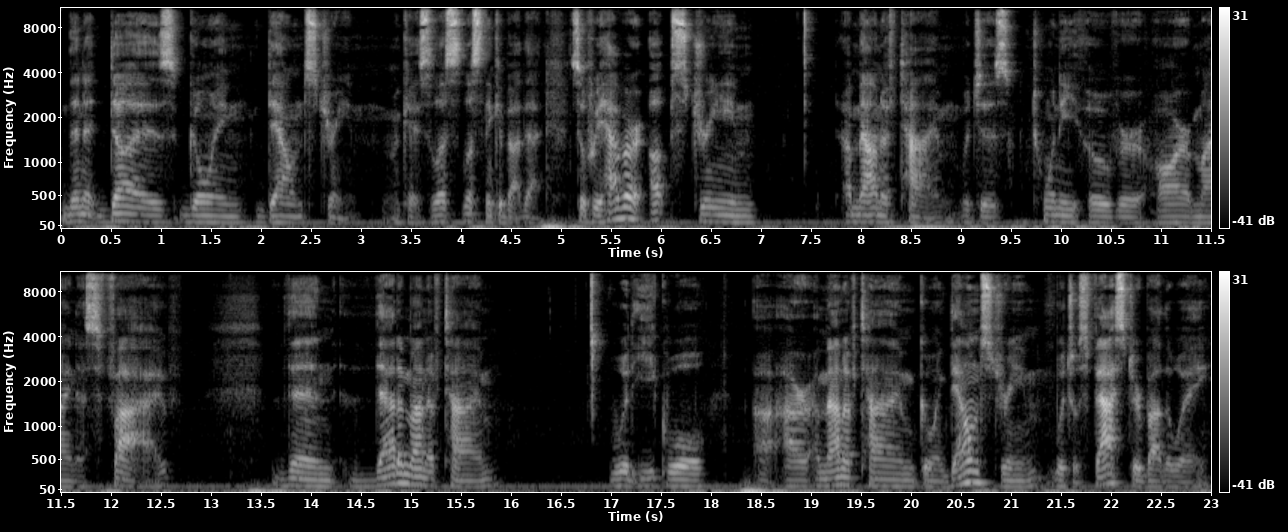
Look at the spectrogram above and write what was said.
than it does going downstream. Okay, so let's let's think about that. So if we have our upstream amount of time, which is 20 over r minus 5, then that amount of time would equal uh, our amount of time going downstream, which was faster, by the way,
